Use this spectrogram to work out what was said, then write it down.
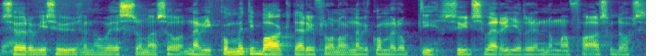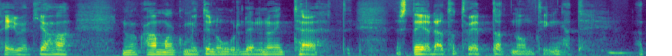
servicehusen och vässorna. Så när vi kommer tillbaka därifrån och när vi kommer upp till Sydsverige redan och man far så då säger vi att jaha, nu har man kommit till Norden, nu är inte städat och tvättat någonting. Att, att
